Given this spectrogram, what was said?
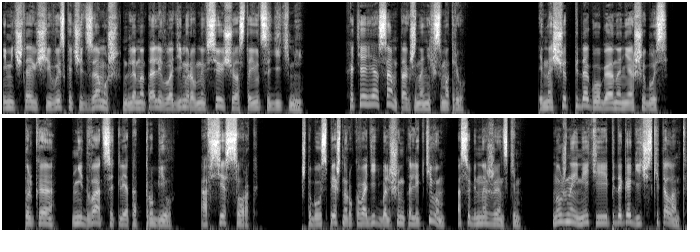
и мечтающие выскочить замуж, для Натальи Владимировны все еще остаются детьми. Хотя я сам также на них смотрю. И насчет педагога она не ошиблась. Только не 20 лет оттрубил, а все 40. Чтобы успешно руководить большим коллективом, особенно женским, нужно иметь и педагогический талант.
